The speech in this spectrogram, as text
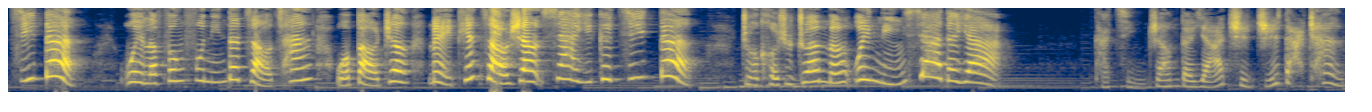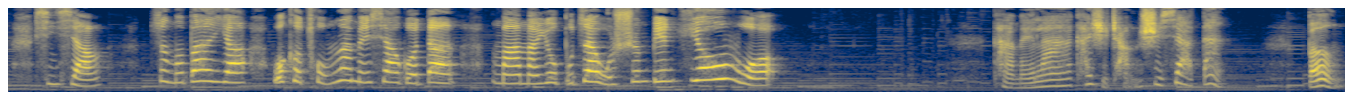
鸡蛋。为了丰富您的早餐，我保证每天早上下一个鸡蛋。这可是专门为您下的呀！他紧张的牙齿直打颤，心想：怎么办呀？我可从来没下过蛋，妈妈又不在我身边教我。卡梅拉开始尝试下蛋，蹦、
